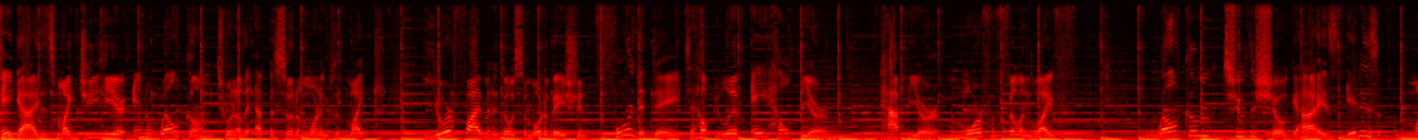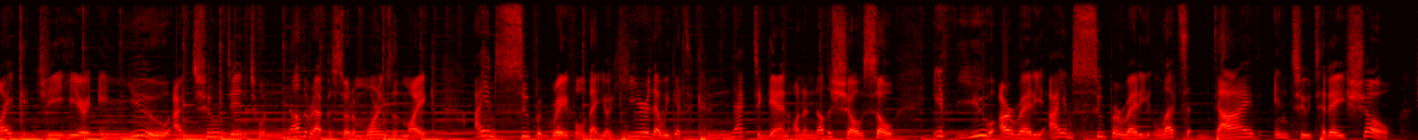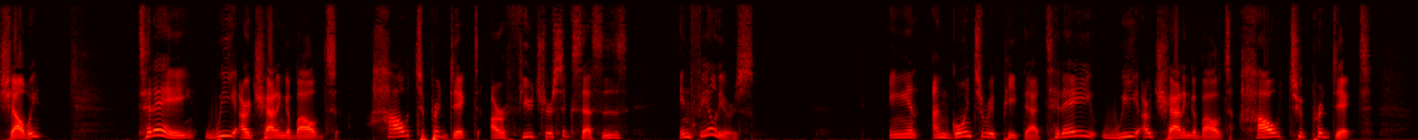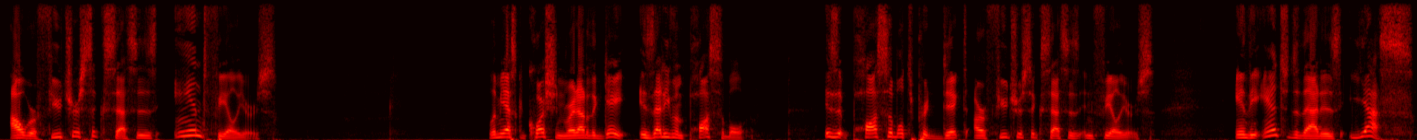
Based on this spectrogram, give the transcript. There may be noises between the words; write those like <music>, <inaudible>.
Hey guys, it's Mike G here, and welcome to another episode of Mornings with Mike, your five minute dose of motivation for the day to help you live a healthier, happier, more fulfilling life. Welcome to the show, guys. It is Mike G here, and you are tuned in to another episode of Mornings with Mike. I am super grateful that you're here, that we get to connect again on another show. So, if you are ready, I am super ready. Let's dive into today's show, shall we? Today, we are chatting about how to predict our future successes and failures. And I'm going to repeat that. Today, we are chatting about how to predict our future successes and failures. Let me ask a question right out of the gate Is that even possible? Is it possible to predict our future successes and failures? And the answer to that is yes.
